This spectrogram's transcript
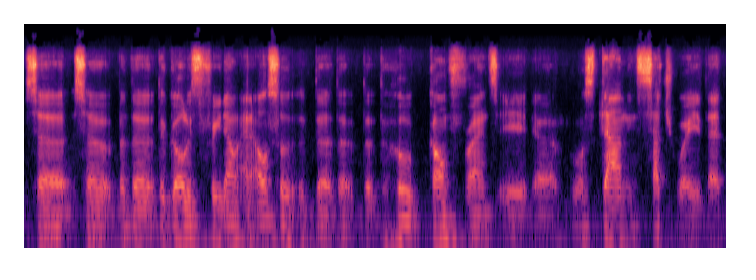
So, so, but the, the goal is freedom, and also the the, the, whole conference it, uh, was done in such way that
